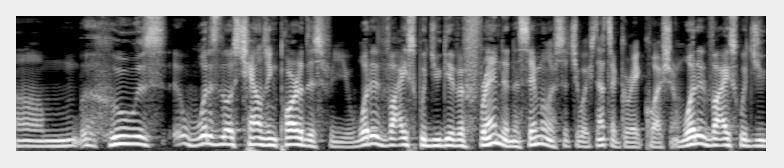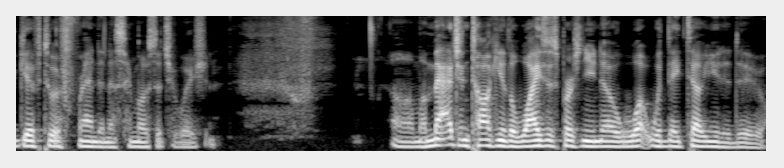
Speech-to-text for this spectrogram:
Um, who's what is the most challenging part of this for you? What advice would you give a friend in a similar situation? That's a great question. What advice would you give to a friend in a similar situation? Um, imagine talking to the wisest person you know. What would they tell you to do?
